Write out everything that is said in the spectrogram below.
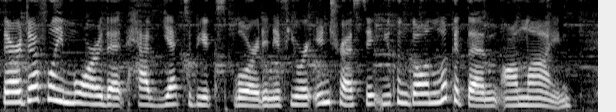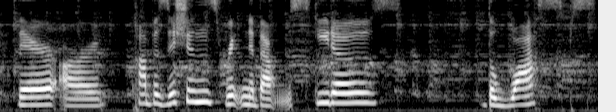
there are definitely more that have yet to be explored, and if you are interested, you can go and look at them online. There are compositions written about mosquitoes, the wasps.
